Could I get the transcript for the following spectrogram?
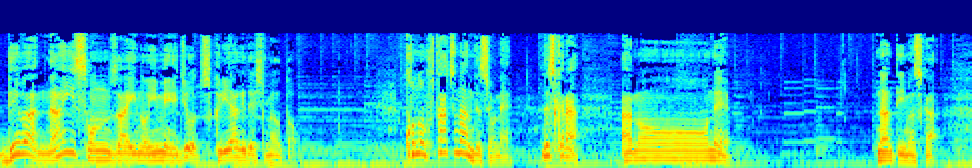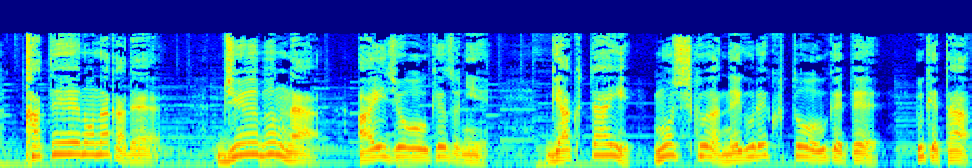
ではない存在のイメージを作り上げてしまうと。この2つなんですよね。ですからあのー、ね何て言いますか。家庭の中で十分な愛情を受けずに虐待もしくはネグレクトを受けて受けた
